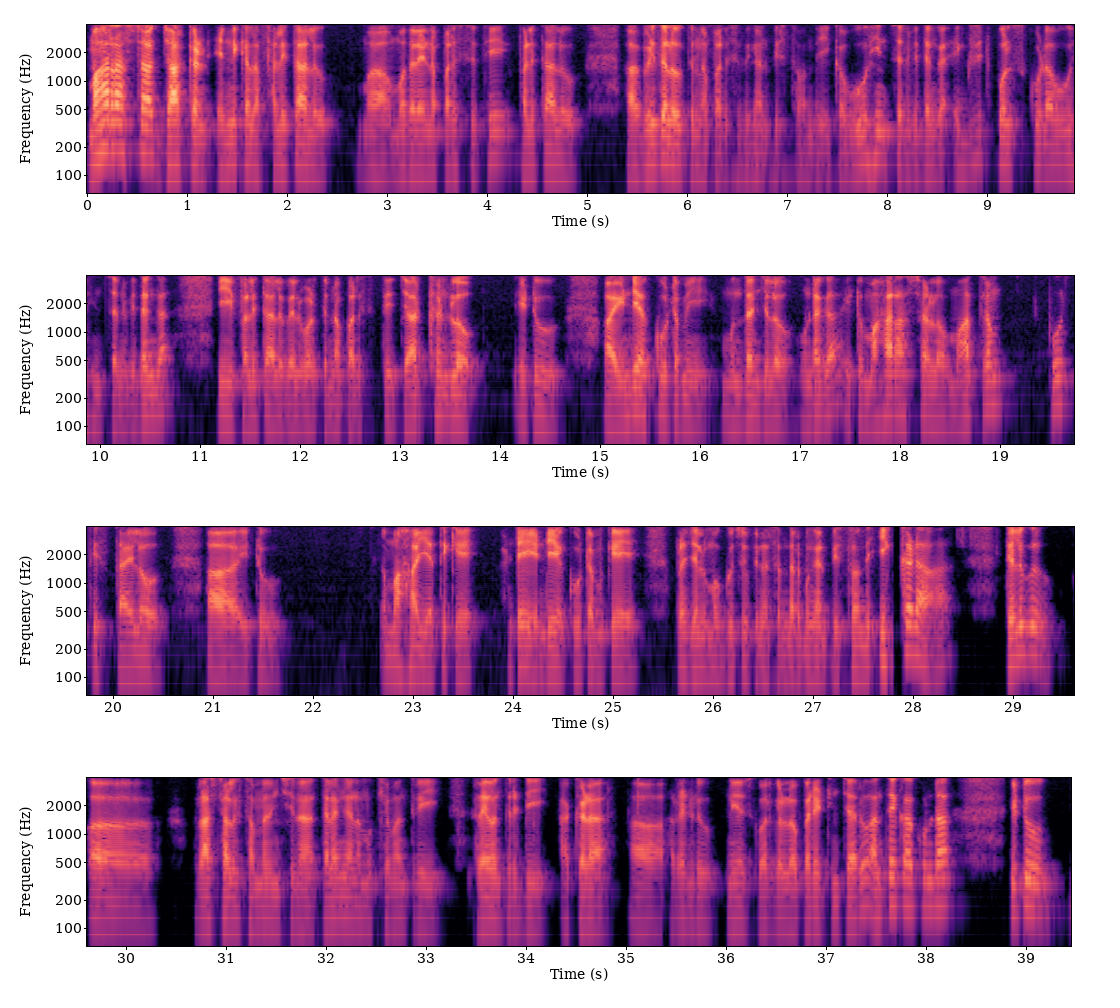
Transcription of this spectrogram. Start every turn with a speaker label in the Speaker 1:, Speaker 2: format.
Speaker 1: మహారాష్ట్ర జార్ఖండ్ ఎన్నికల ఫలితాలు మొదలైన పరిస్థితి ఫలితాలు విడుదలవుతున్న పరిస్థితి కనిపిస్తోంది. ఇక ఊహించని విధంగా ఎగ్జిట్ పోల్స్ కూడా ఊహించని విధంగా ఈ ఫలితాలు వెలువడుతున్న పరిస్థితి. జార్ఖండ్లో ఇటు ఇండియా కూటమి ముందంజలో ఉండగా ఇటు మహారాష్ట్రలో మాత్రం పూర్తి స్థాయిలో ఇటు మహాయతికే అంటే ఎన్డీఏ కూటమికే ప్రజలు మొగ్గు చూపిన సందర్భం కనిపిస్తోంది. ఇక్కడ తెలుగు రాష్ట్రాలకు సంబంధించిన తెలంగాణ ముఖ్యమంత్రి రేవంత్ రెడ్డి అక్కడ రెండు నియోజకవర్గాల్లో పర్యటించారు. అంతేకాకుండా ఇటు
